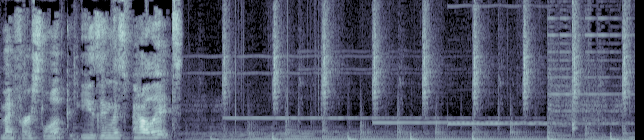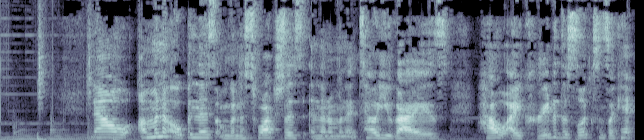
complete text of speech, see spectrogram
my first look using this palette. Now I'm gonna open this, I'm gonna swatch this, and then I'm gonna tell you guys how I created this look since I can't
